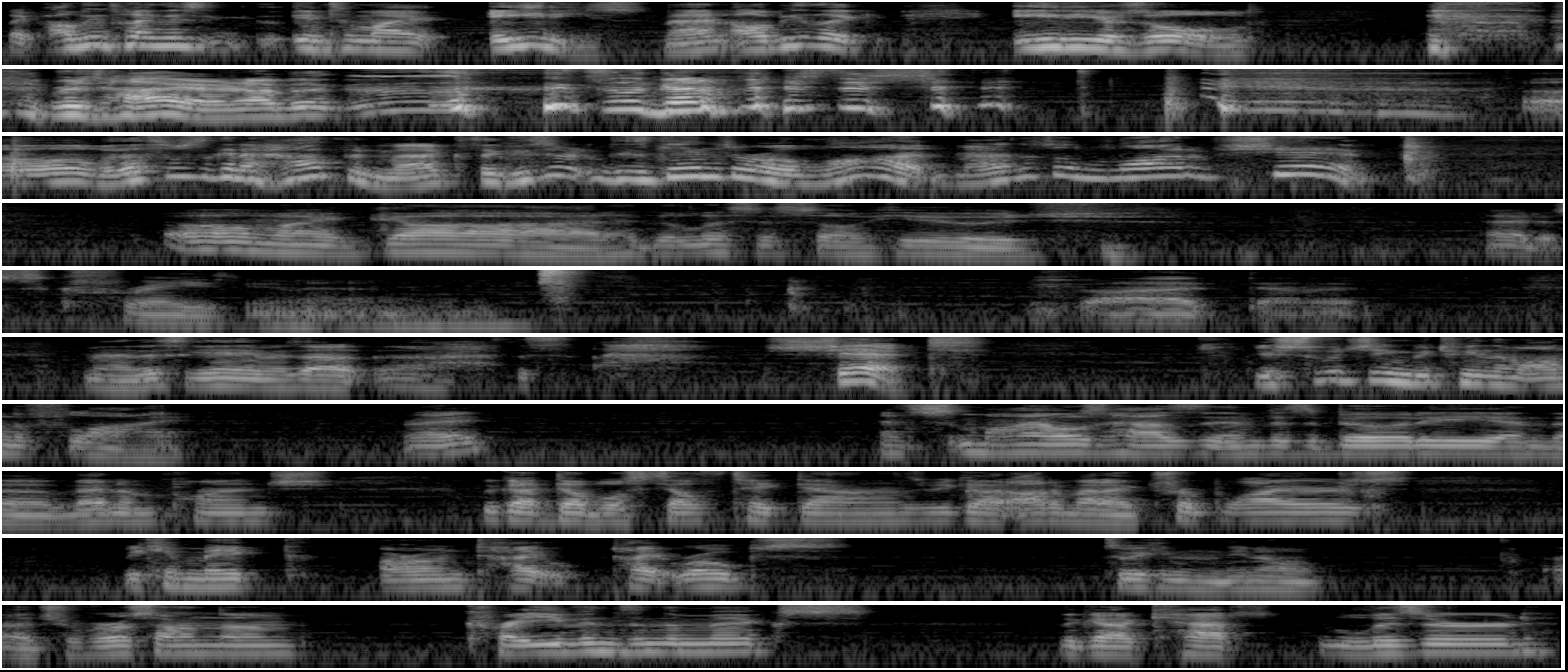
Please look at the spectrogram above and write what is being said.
Like I'll be playing this into my 80s, man. I'll be like 80 years old, retire, and I'll be like, "Ugh, still gotta finish this shit. Oh, but that's what's gonna happen, man. Cause like these are these games are a lot, man. There's a lot of shit. Oh my god, the list is so huge. That is crazy, man. God damn it, man. This game is out. Uh, this shit. You're switching between them on the fly, right? And Miles has the invisibility and the venom punch. We got double stealth takedowns. We got automatic tripwires. We can make our own tight tight ropes, so we can you know uh, traverse on them. Kraven's in the mix. We gotta catch lizard.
